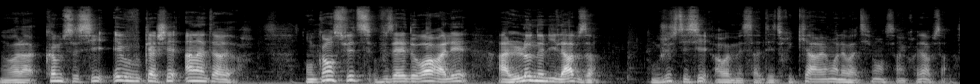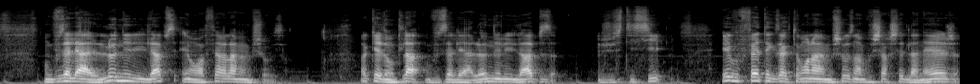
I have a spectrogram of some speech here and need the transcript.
Voilà, comme ceci, et vous vous cachez à l'intérieur. Donc ensuite, vous allez devoir aller à Lonely Labs. Donc juste ici, ah ouais mais ça détruit carrément les bâtiments, c'est incroyable ça. Donc vous allez à Lonely Labs et on va faire la même chose. Ok, donc là, vous allez à Lonely Labs, juste ici. Et vous faites exactement la même chose, hein. vous cherchez de la neige.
